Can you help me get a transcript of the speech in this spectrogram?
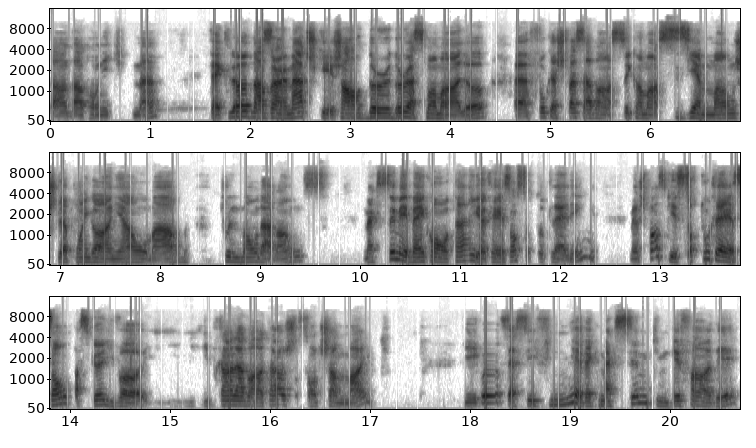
dans, dans, ton équipement. Fait que là, dans un match qui est genre 2-2 à ce moment-là, il euh, faut que je fasse avancer comme en sixième manche, le point gagnant au marbre. Tout le monde avance. Maxime est bien content, il a raison sur toute la ligne, mais je pense qu'il a surtout raison parce qu'il va, il, prend l'avantage sur son chum Mike. Et écoute, ça s'est fini avec Maxime qui me défendait.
